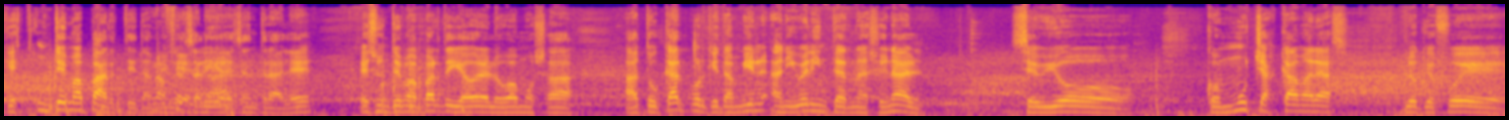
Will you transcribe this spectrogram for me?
que es un tema aparte también, la salida de Central, ¿eh? es un tema aparte y ahora lo vamos a, a tocar porque también a nivel internacional se vio con muchas cámaras lo que fue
